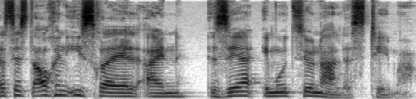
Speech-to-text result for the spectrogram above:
das ist auch in Israel ein sehr emotionales Thema.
